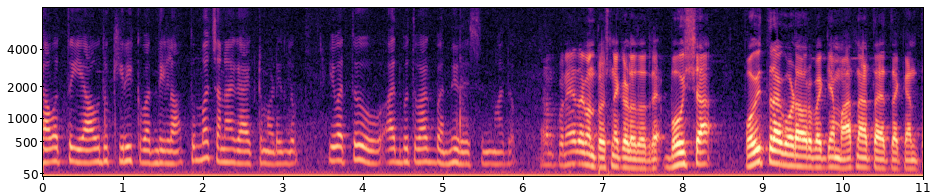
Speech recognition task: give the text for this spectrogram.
ಯಾವತ್ತು ಯಾವುದು ಕಿರಿಕ್ ಬಂದಿಲ್ಲ. ತುಂಬ ಚೆನ್ನಾಗಿ ಆ್ಯಕ್ಟ್ ಮಾಡಿದ್ಲು. ಇವತ್ತು ಅದ್ಭುತವಾಗಿ ಬಂದಿದೆ ಸಿನಿಮಾದು. ಕೊನೆಯದಾಗ ಒಂದು ಪ್ರಶ್ನೆ ಕೇಳೋದಾದರೆ, ಬಹುಶಃ ಪವಿತ್ರ ಗೌಡ ಅವರ ಬಗ್ಗೆ ಮಾತನಾಡ್ತಾ ಇರ್ತಕ್ಕಂಥ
